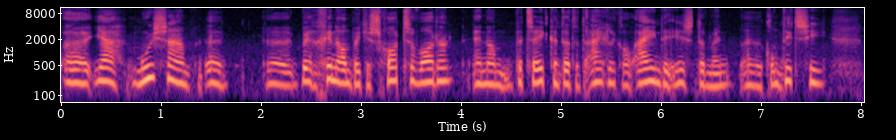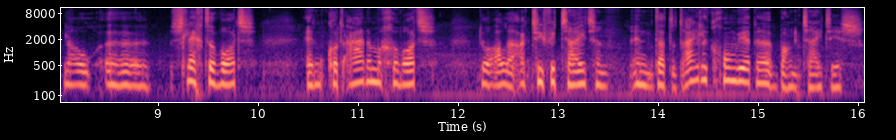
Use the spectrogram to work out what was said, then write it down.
uh, ja, moeizaam. Uh, ik begin al een beetje schort te worden. En dan betekent dat het eigenlijk al einde is dat mijn conditie nou slechter wordt en kortademiger wordt door alle activiteiten. En dat het eigenlijk gewoon weer de banktijd is.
